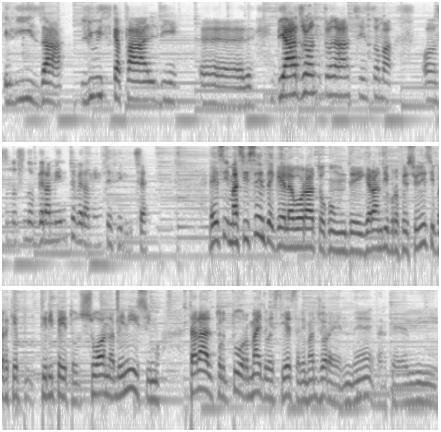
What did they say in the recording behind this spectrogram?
Elisa, Luis Capaldi, eh, Biagio Antonacci, insomma oh, sono, sono veramente veramente felice. Eh sì, ma si sente che hai lavorato con dei grandi professionisti perché, ti ripeto, suona benissimo. Tra l'altro tu ormai dovresti essere maggiorenne, perché avevi-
